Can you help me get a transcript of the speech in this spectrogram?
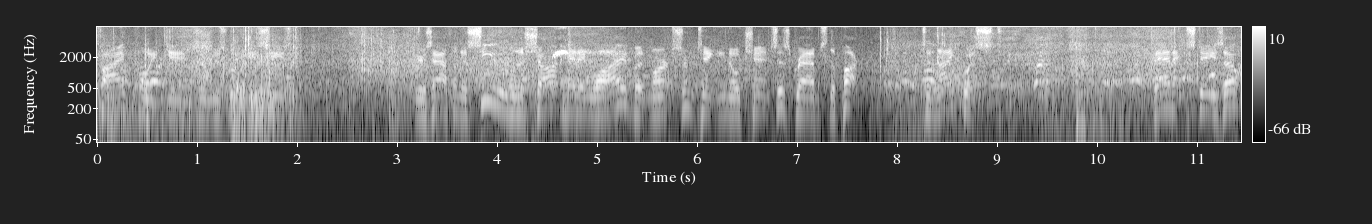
five-point games in his rookie season. Here's Athanasiou with a shot heading wide, but Markstrom taking no chances, grabs the puck to Nyquist. Vanek stays out.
